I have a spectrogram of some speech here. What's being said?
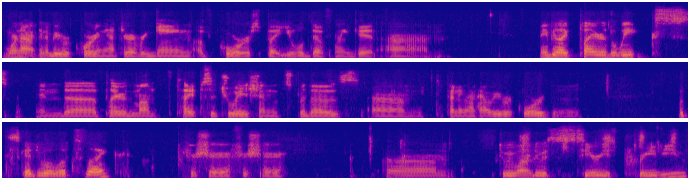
We're not going to be recording after every game, of course, but you will definitely get um, maybe like player of the weeks and uh, player of the month type situations for those, um, depending on how we record and what the schedule looks like. For sure, for sure. Um, do we want to do a series preview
